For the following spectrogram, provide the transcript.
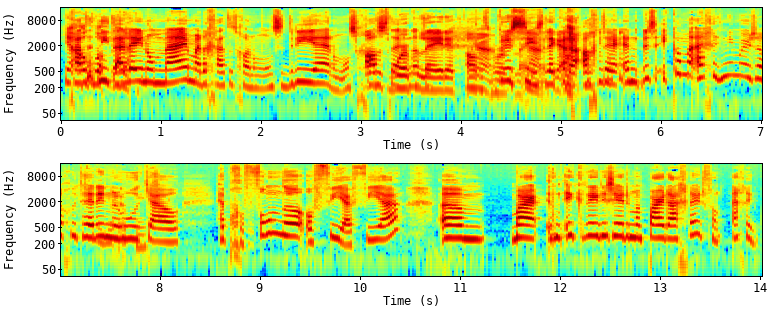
Ja, gaat het wel- niet ja. alleen om mij, maar dan gaat het gewoon om onze drieën en om onze Altijd gasten. en dat- work-related. Ja. Precies, lekker Ja. daarachter. En dus ik kan me eigenlijk niet meer zo goed herinneren Nee, hoe ik jou heb gevonden of via via. Ehm, maar ik realiseerde me een paar dagen geleden van... eigenlijk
